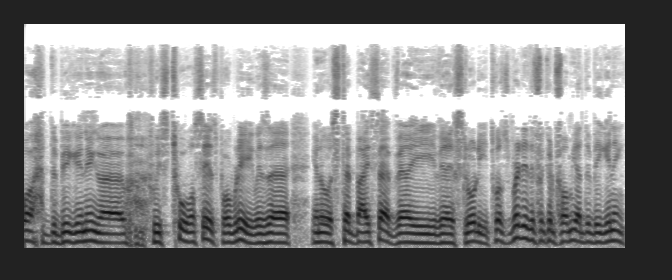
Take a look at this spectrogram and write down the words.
Well, at the beginning, uh, with two horses, probably, with uh, you know, step by step, very, very slowly. It was really difficult for me at the beginning.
